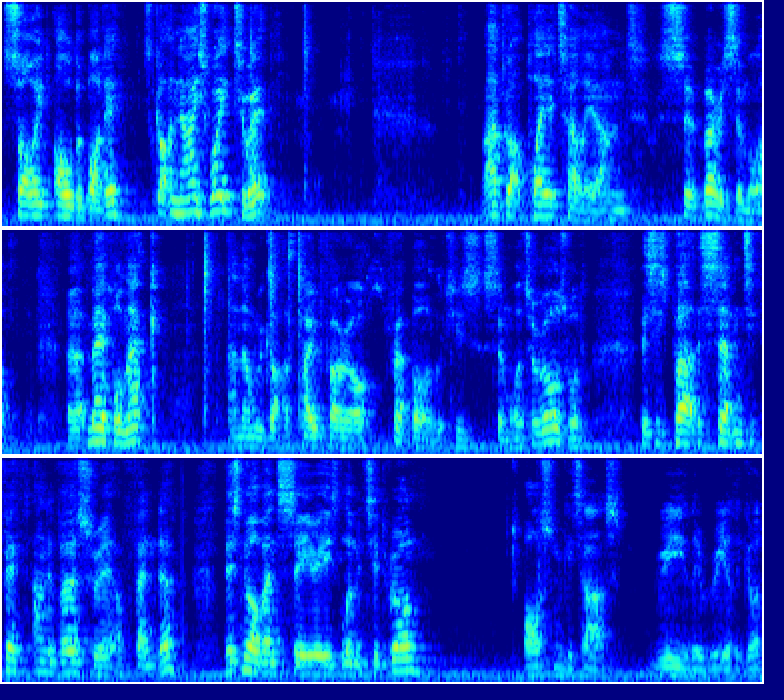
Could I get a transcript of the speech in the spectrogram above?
solid alder body. It's got a nice weight to it. I've got a player Tele and very similar. Uh, maple neck and then we've got a Pau fretboard which is similar to Rosewood. This is part of the 75th anniversary of Fender. This Noventa series limited run, awesome guitars, really really good.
